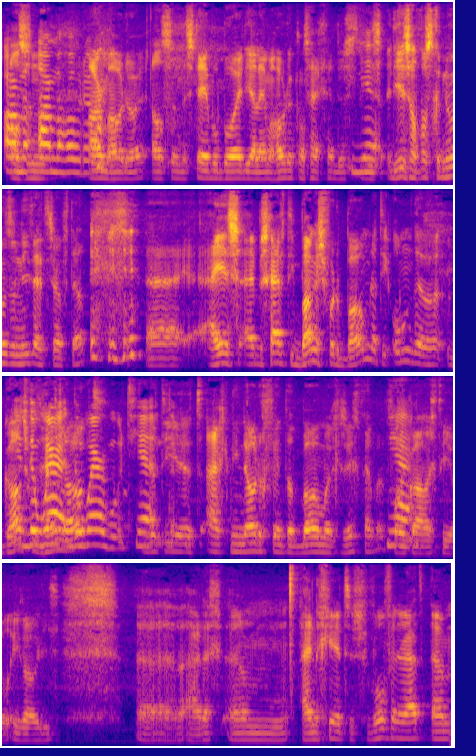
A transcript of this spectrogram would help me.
Genoemd. Als Arme, een arme Hodor. Arme Hodor. Als een stable boy die alleen maar Hodor kan zeggen. Dus die, is, die is alvast genoemd, maar niet echt zo verteld. Eh, hij, is, hij beschrijft dat hij bang is voor de boom. Dat hij om de gods heen de loopt. werewood, ja. Dat hij het eigenlijk niet nodig vindt dat bomen een gezicht hebben. Vond ik wel echt heel ironisch. Eh, aardig. Ehm, hij negeert dus Wolf inderdaad. Ehm,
